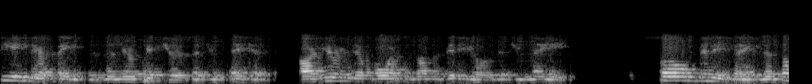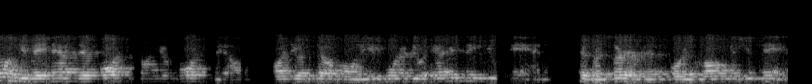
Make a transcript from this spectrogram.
seeing their faces and their pictures that you've taken, or hearing their voices on the videos that you made. So many things, and some of you may have their voices on your voicemail on your cell phone. You want to do everything you can to preserve it for as long as you can.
